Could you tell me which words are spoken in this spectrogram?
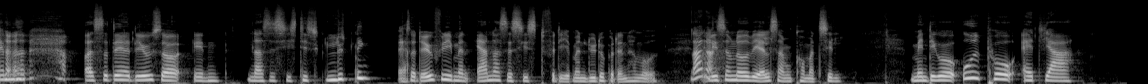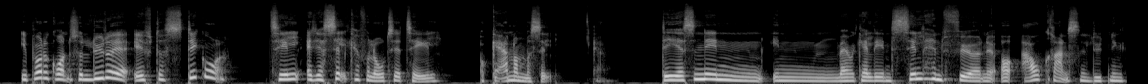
emnet. Og så det her, det er jo så en narcissistisk lytning. Ja. Ja. Så det er jo ikke, fordi man er narcissist, fordi man lytter på den her måde. Nej, Det nej. er ligesom noget, vi alle sammen kommer til. Men det går ud på, at jeg i bund og grund, så lytter jeg efter stikord til, at jeg selv kan få lov til at tale. Og gerne om mig selv. Ja. Det er sådan en, en, hvad man kalder det, en selvhenførende og afgrænsende lytning,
